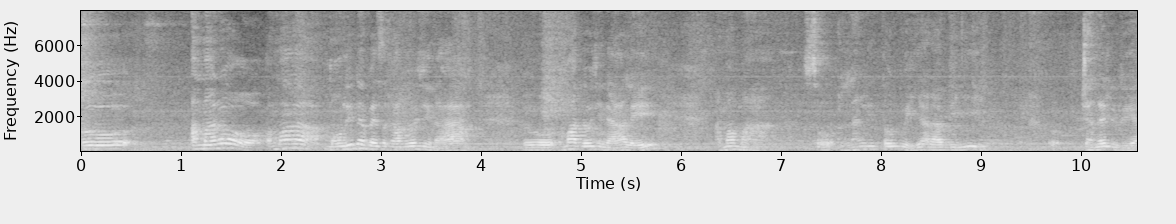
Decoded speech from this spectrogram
ဟိုအမတော့အမကမောင်လေးနဲ့ပဲစကားပြောချင်တာဟိုအမပြောချင်တာကလေအမမှာဆိုအလန်းလေးသုံးခွေရတာပြီဟိုဂျန်တဲ့လူတွေက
